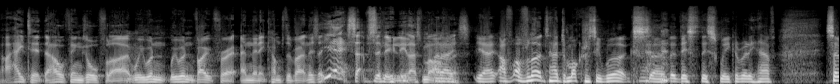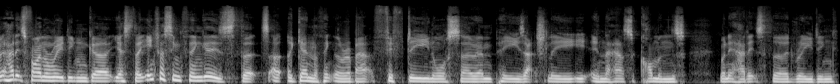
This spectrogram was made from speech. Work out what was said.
I hate it. The whole thing's awful. Like, we wouldn't, we wouldn't vote for it. And then it comes to the vote, and they say, yes, absolutely, that's marvelous. Yeah, I've, I've learned how democracy works uh, this this week. I really have. So it had its final reading uh, yesterday. Interesting thing is that uh, again, I think there were about fifteen or so MPs actually in the House of Commons when it had its third reading,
